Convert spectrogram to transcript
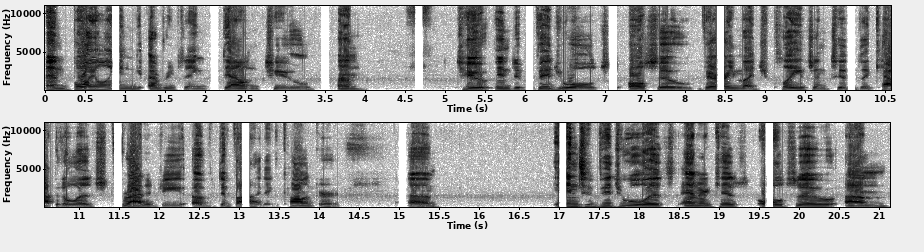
and boiling everything down to um to individuals also very much plays into the capitalist strategy of divide and conquer. Um, individualist anarchists also um,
